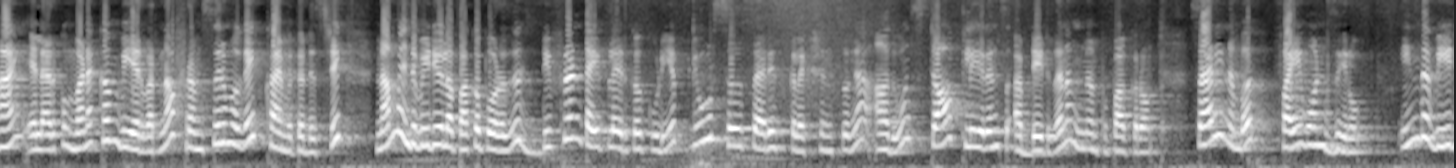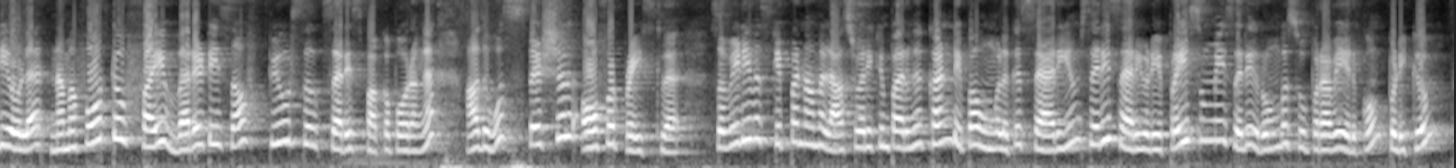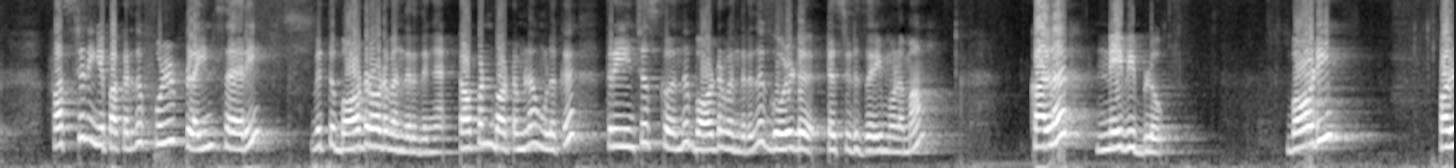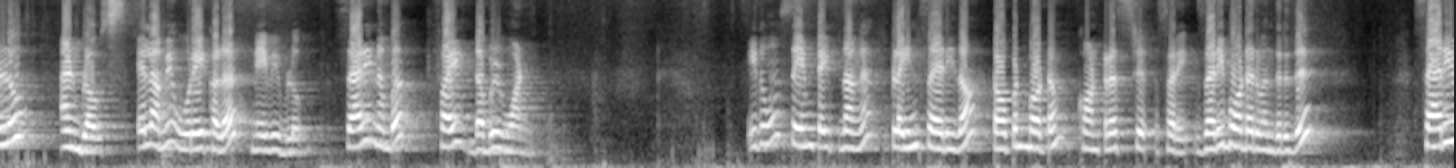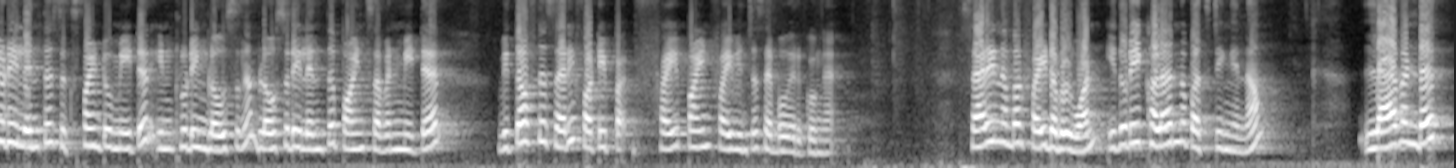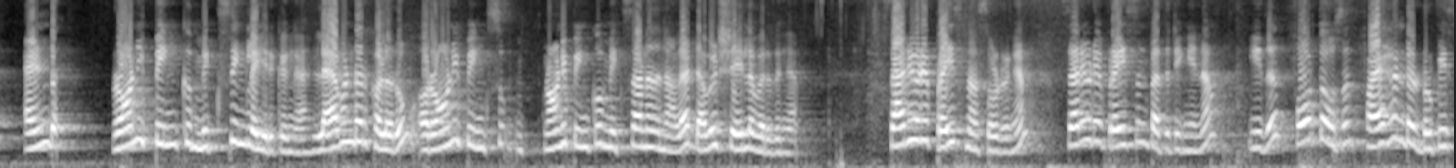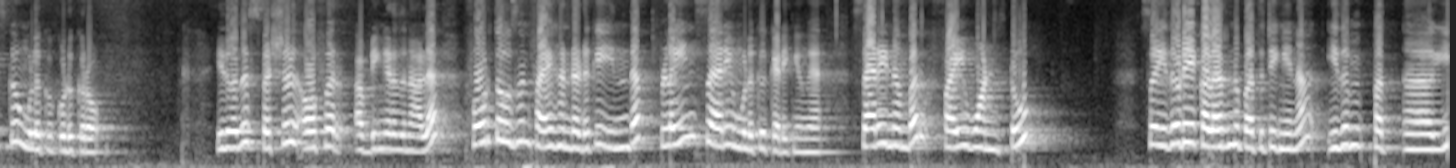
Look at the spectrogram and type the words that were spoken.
Hi எல்லாருக்கும் வணக்கம். We're Varna from Sirumugai Coimbatore district நம்ம இந்த வீடியோவில் பார்க்க போகிறது டிஃப்ரெண்ட் டைப்பில் இருக்கக்கூடிய பியூர் சில்க் சாரீஸ் கலெக்ஷன்ஸுங்க அதுவும் ஸ்டாக் கிளியரன்ஸ் அப்டேட் தான் நம்ம இப்போ பார்க்குறோம். Saree number five one zero இந்த வீடியோவில் நம்ம four to five varieties of pure silk sarees பார்க்க போகிறோங்க அதுவும் ஸ்பெஷல் ஆஃபர் ப்ரைஸில் ஸோ வீடியோவை ஸ்கிப் பண்ணாமல் லாஸ்ட் வரைக்கும் பாருங்கள் கண்டிப்பாக உங்களுக்கு சாரியும் சரி சாரியுடைய ப்ரைஸுமே சரி ரொம்ப சூப்பராகவே இருக்கும். பிடிக்கும். ஃபஸ்ட்டு நீங்கள் பார்க்குறது ஃபுல் பிளைன் சேரீ வித் பார்டரோடு வந்துடுதுங்க டாப் அண்ட் பாட்டமில் உங்களுக்கு த்ரீ இன்ச்சஸ்க்கு வந்து பார்டர் வந்துடுது கோல்டு டெஸ்டு சரி மூலமாக கலர் நேவி ப்ளூ பாடி பல்லு அண்ட் ப்ளவுஸ் எல்லாமே ஒரே colour navy blue saree number five double one இதுவும் சேம் டைப் தாங்க. பிளைன் சேரீ தான். Top and bottom contrast saree zari border வந்துடுது சாரியுடைய length six point two meter including ப்ளவுஸுங்க ப்ளவுஸுடைய length point seven meter width of the saree forty five point five inches above இருக்குங்க. Saree number five double one இதோடைய கலர்னு பார்த்துட்டிங்கன்னா lavender and rani pink மிக்சிங்கில் இருக்குங்க. Lavender கலரும் ராணி பிங்க்ஸும் ராணி பிங்க்கும் mix ஆனதுனால டபுள் ஷேடில் வருதுங்க. சாரியோடைய ப்ரைஸ் நான் சொல்கிறேங்க சாரியோடைய ப்ரைஸ்ன்னு பார்த்துட்டிங்கன்னா இது ஃபோர் தௌசண்ட் ஃபைவ் ஹண்ட்ரட் ருபீஸ்க்கு உங்களுக்கு கொடுக்குறோம். இது வந்து ஸ்பெஷல் ஆஃபர் அப்படிங்கிறதுனால ஃபோர் தௌசண்ட் ஃபைவ் ஹண்ட்ரடுக்கு இந்த பிளெயின் saree உங்களுக்கு கிடைக்குங்க. Saree number five one two so இதோடைய கலர்னு பார்த்துட்டிங்கன்னா இது பத்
